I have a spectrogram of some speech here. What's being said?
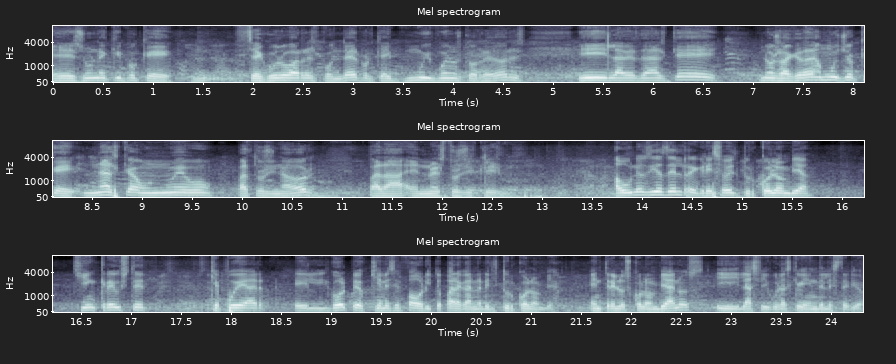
Es un equipo que seguro va a responder porque hay muy buenos corredores y la verdad es que nos agrada mucho que nazca un nuevo patrocinador para en nuestro ciclismo. A unos días del regreso del Tour Colombia, ¿quién cree usted que puede dar el golpe o quién es el favorito para ganar el Tour Colombia entre los colombianos y las figuras que vienen del exterior?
